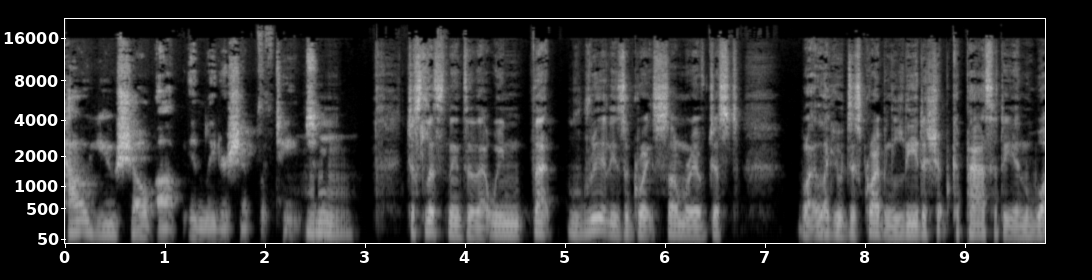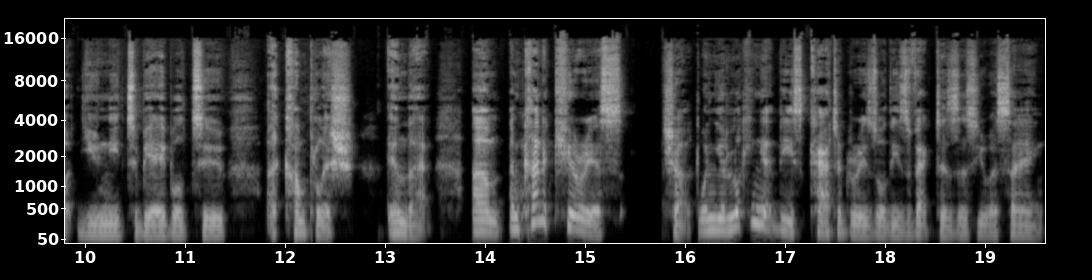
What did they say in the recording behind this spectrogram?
how you show up in leadership with teams. Hmm. Just listening to that, we that really is a great summary of just like you were describing leadership capacity and what you need to be able to accomplish in that. Um, I'm kind of curious, Chuck, when you're looking at these categories or these vectors, as you were saying,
